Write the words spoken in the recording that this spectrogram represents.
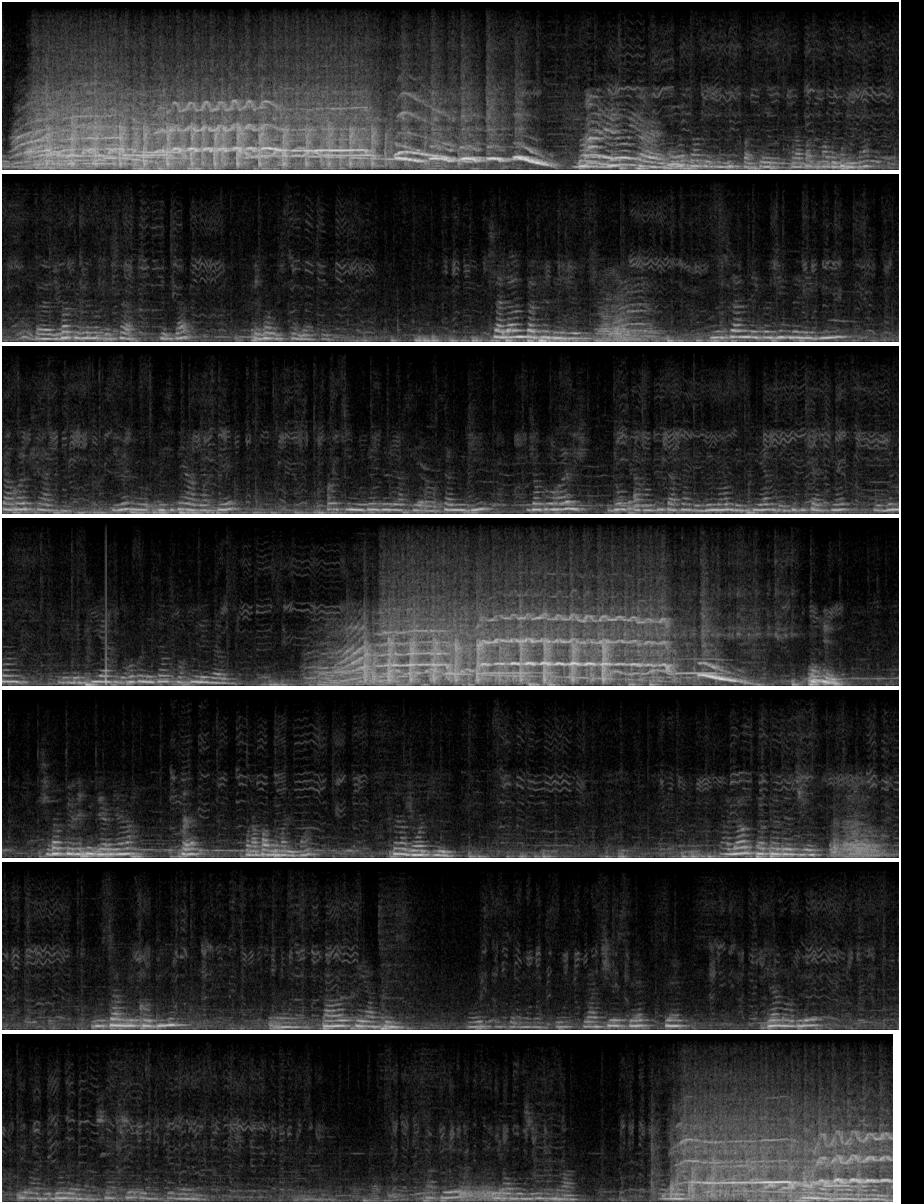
N'a pas vraiment beaucoup de temps. Euh, je vais appeler notre sœur Cynthia. Elle va nous citer le verset. Shalom, peuple de Dieu. Nous sommes les codines de l'Église, parole créatrice. Je vais vous réciter un verset, 1 Timothée 2, verset 1. Ça nous dit J'encourage donc avant tout à faire des demandes, des prières, des supplications, des demandes, des, des prières de reconnaissance pour tous les hommes. Ok. Je vais appeler une dernière frère, qu'on n'a pas vraiment le temps. Frère Joachim. Alors, peuple de Dieu, nous sommes les codines, parole créatrice. Oui, c'est le verset. Matthieu 7, 7. Demandez et on vous donnera. Cherchez et vous trouverez. Frappez et on vous ouvrira. Amen, amen. Amen.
